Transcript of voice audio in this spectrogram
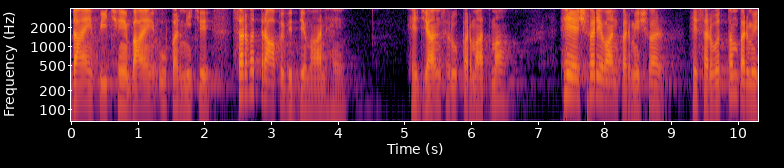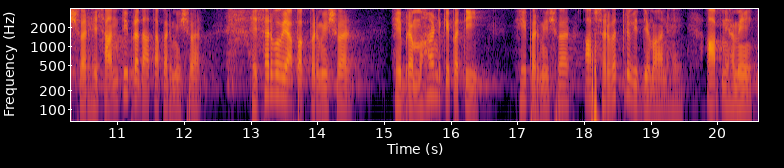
दाएँ, पीछे, बाएँ, ऊपर, नीचे, सर्वत्र आप विद्यमान हैं। हे ज्ञान स्वरूप परमात्मा हे ऐश्वर्यवान परमेश्वर, हे सर्वोत्तम परमेश्वर, हे शांति प्रदाता परमेश्वर, हे सर्वव्यापक परमेश्वर, हे ब्रह्मांड के पति, हे परमेश्वर, आप सर्वत्र विद्यमान हैं। आपने हमें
